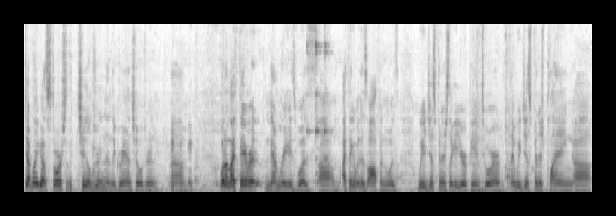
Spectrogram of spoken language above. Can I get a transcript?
definitely got stories for the children and the grandchildren. Um, one of my favorite memories was um, I think about this often was we had just finished like a European tour and we just finished playing uh,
